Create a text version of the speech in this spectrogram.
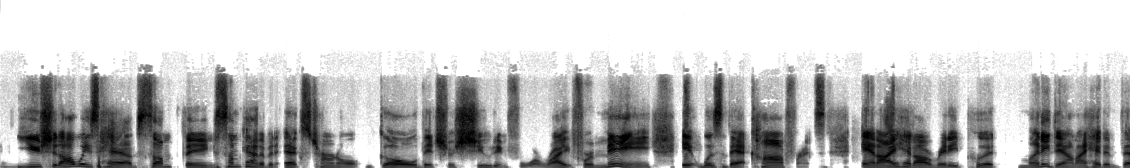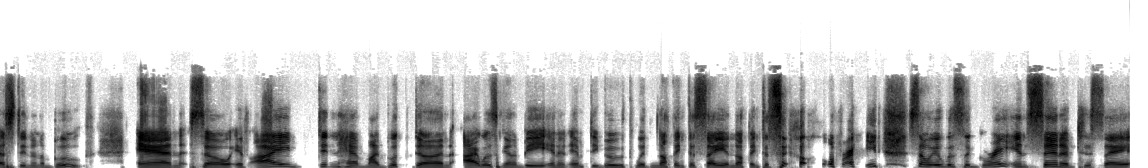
mm-hmm. you should always have something some kind of an external goal that you're shooting for right for me it was that conference and i had already put money down. I had invested in a booth. And so if I didn't have my book done, I was going to be in an empty booth with nothing to say and nothing to sell, right? So it was a great incentive to say,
